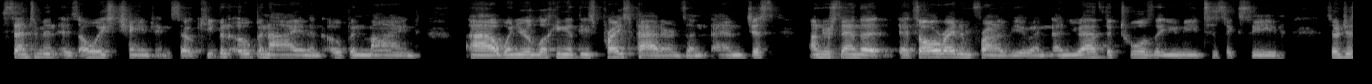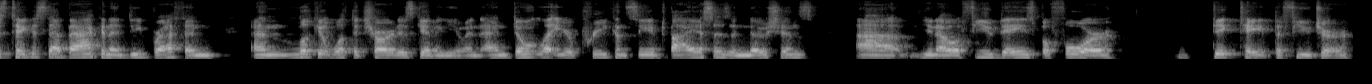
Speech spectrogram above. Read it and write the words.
sentiment is always changing. So keep an open eye and an open mind uh, when you're looking at these price patterns and, and just understand that it's all right in front of you and, and you have the tools that you need to succeed. So just take a step back and a deep breath and, and look at what the chart is giving you and, and don't let your preconceived biases and notions, uh, you know, a few days before dictate the future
